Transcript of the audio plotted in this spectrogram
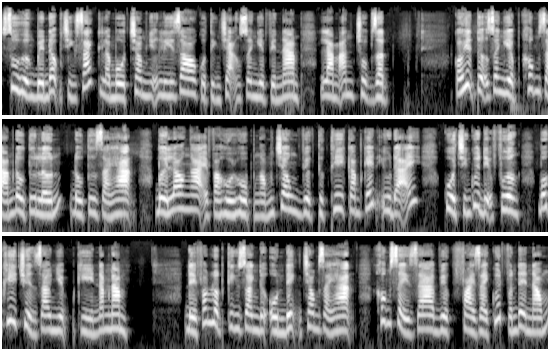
xu hướng biến động chính sách là một trong những lý do của tình trạng doanh nghiệp Việt Nam làm ăn chộp giật. Có hiện tượng doanh nghiệp không dám đầu tư lớn, đầu tư dài hạn bởi lo ngại và hồi hộp ngóng trông việc thực thi cam kết ưu đãi của chính quyền địa phương mỗi khi chuyển giao nhiệm kỳ 5 năm để pháp luật kinh doanh được ổn định trong dài hạn, không xảy ra việc phải giải quyết vấn đề nóng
